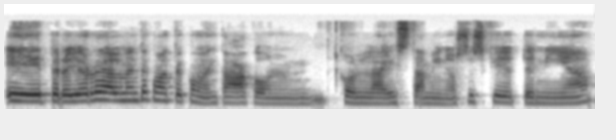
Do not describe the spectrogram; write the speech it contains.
Eh, pero yo realmente, como te comentaba, con, con la histaminosis que yo tenía,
